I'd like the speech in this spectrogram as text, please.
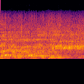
第一回合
